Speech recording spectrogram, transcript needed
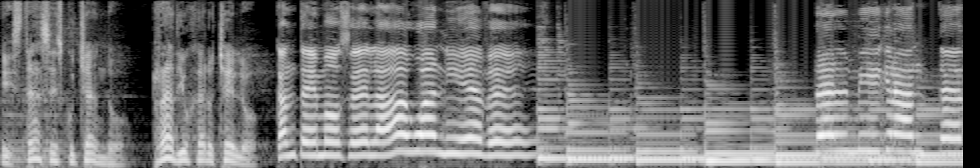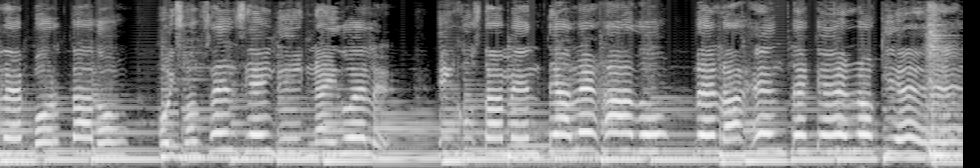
Estás escuchando Radio Jarochelo. Cantemos el agua nieve del migrante deportado Hoy su ausencia indigna y duele, injustamente alejado de la gente que lo quiere.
